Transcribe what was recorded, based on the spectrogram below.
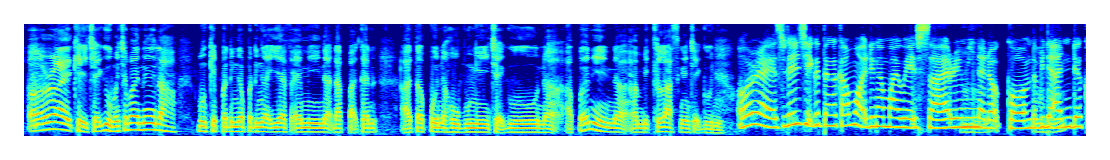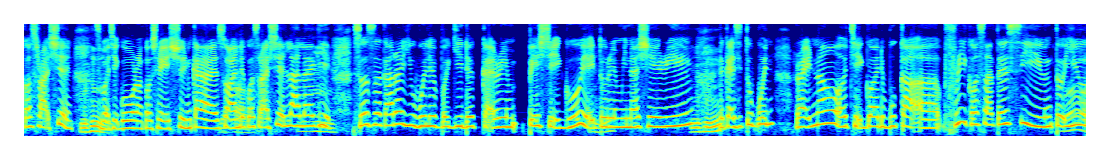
Alright, okay, cikgu macam manalah mungkin pendengar-pendengar EFM ni nak dapatkan ataupun nak hubungi cikgu nak apa ni nak ambil kelas dengan cikgu ni. Alright, sebenarnya cikgu tengah come out dengan my website remina.com tapi dia under construction sebab cikgu orang construction kan. So under construction lah lagi. So sekarang you boleh pergi dekat rem- page cikgu iaitu Remina Sharing. Dekat situ pun right now uh, cikgu ada buka uh, free consultancy untuk Wah, you.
